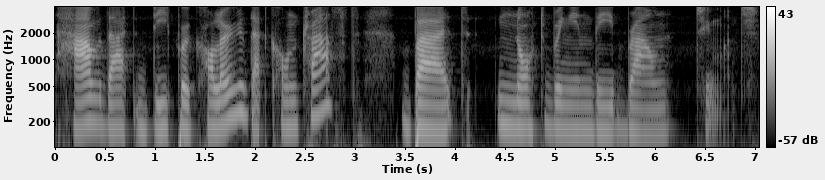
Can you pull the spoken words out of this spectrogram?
have that deeper color, that contrast, but not bring in the brown too much.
